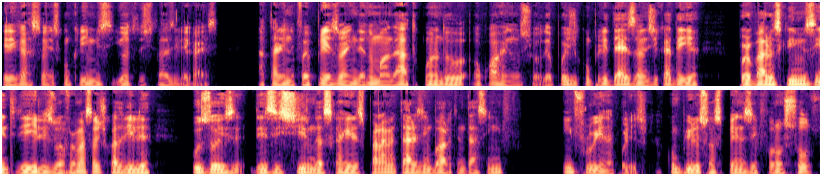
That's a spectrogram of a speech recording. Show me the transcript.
ter ligações com crimes e outras atividades ilegais. Natalino foi preso ainda no mandato quando o qual renunciou. Depois de cumprir 10 anos de cadeia por vários crimes, entre eles a formação de quadrilha, os dois desistiram das carreiras parlamentares, embora tentassem influir na política. Cumpriram suas penas e foram soltos.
